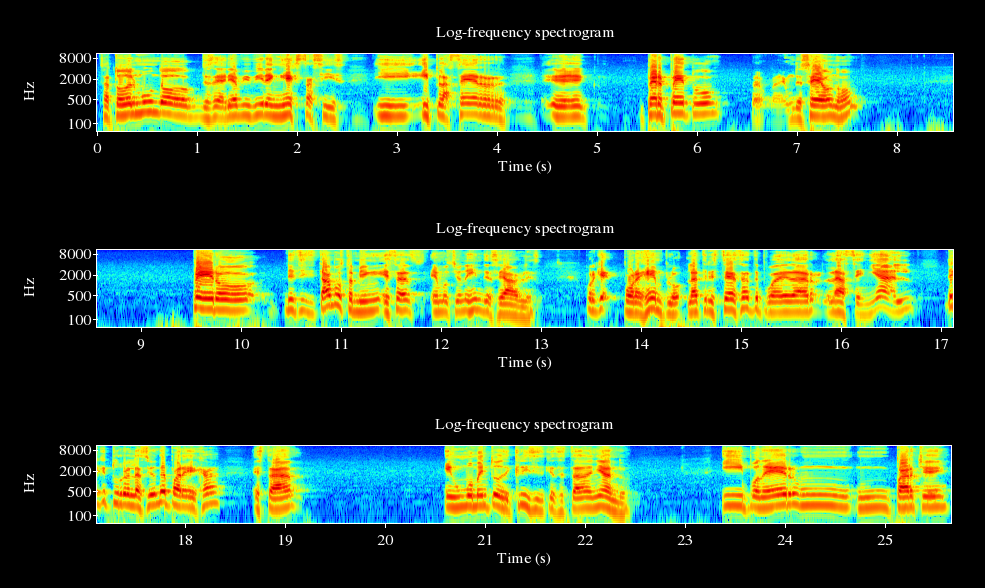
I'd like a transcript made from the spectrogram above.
O sea, todo el mundo desearía vivir en éxtasis y, placer eh, perpetuo, un deseo, ¿no? Pero necesitamos también esas emociones indeseables. Porque, por ejemplo, la tristeza te puede dar la señal de que tu relación de pareja está en un momento de crisis que se está dañando. Y poner un parche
